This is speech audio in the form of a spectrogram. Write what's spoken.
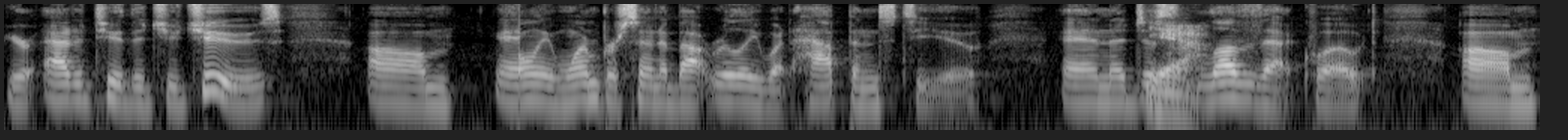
your attitude that you choose, um, and only one percent about really what happens to you and I just yeah. love that quote. Um,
